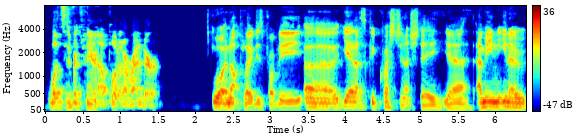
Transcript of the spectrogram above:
What's the difference between an upload and a render? Well, an upload is probably uh, yeah, that's a good question actually. Yeah, I mean you know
